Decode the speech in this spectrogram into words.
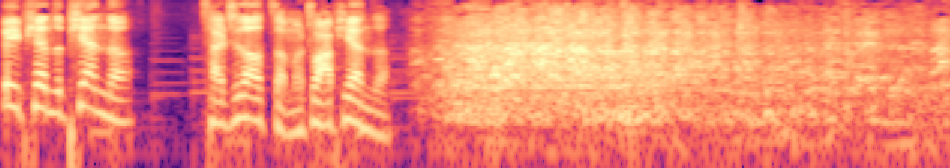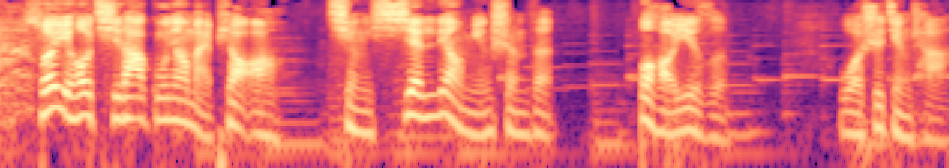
被骗子骗的。才知道怎么抓骗子，所以以后其他姑娘买票啊，请先亮明身份。不好意思，我是警察。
